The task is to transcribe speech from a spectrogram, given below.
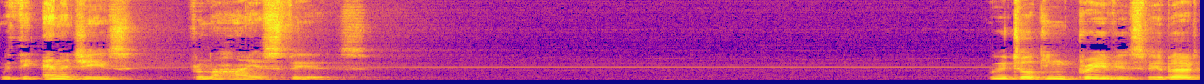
with the energies from the higher spheres. We were talking previously about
